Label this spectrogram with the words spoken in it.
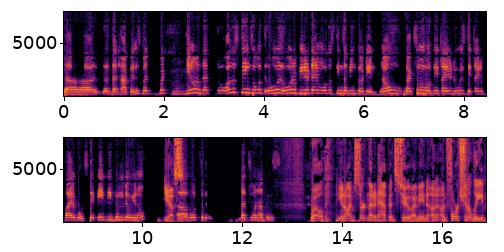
uh, that happens. But but you know that all those things over, the, over over a period of time, all those things are being curtailed. Now, maximum what they try to do is they try to buy votes. They pay people to you know, yes, uh, vote for them. That's what happens. Well, you know, I'm certain that it happens too. I mean, un- unfortunately,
